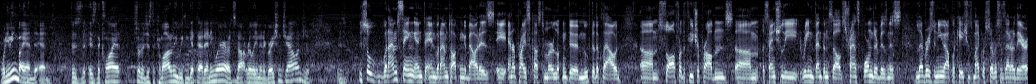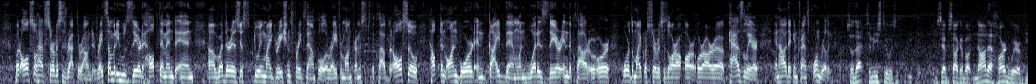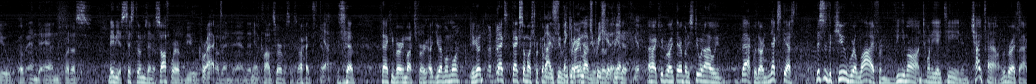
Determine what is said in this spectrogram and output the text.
what do you mean by end-to-end? The, is the client sort of just a commodity, we can get that anywhere, it's not really an integration challenge? Is, So what I'm saying end to end, what I'm talking about is a enterprise customer looking to move to the cloud, um, solve for the future problems, um, essentially reinvent themselves, transform their business, leverage the new applications, microservices that are there, but also have services wrapped around it, right? Somebody who's there to help them end to end, uh, whether it's just doing migrations, for example, right, from on-premises to the cloud, but also help them onboard and guide them on what is there in the cloud, or, or, or the microservices, or, or, or our uh, PaaS layer, and how they can transform really. so that, to me, Stu, is, Zeb's talking about not a hardware view of end-to-end, but a, s- maybe a systems and a software view Correct. of end-to-end and Yep. cloud services. All right, Yeah. Zeb, thank you very much for, uh, do you have one more? You good? I'm good. Thanks, thanks so much for coming Guys, to theCUBE. It's thank you very much. you. Appreciate Really it. Yep, appreciate it. yep. All right, keep it right there, everybody. Stu and I will be back with our next guest. This is theCUBE, we're live from VeeamON 2018 in Chi-Town. We'll be right back.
